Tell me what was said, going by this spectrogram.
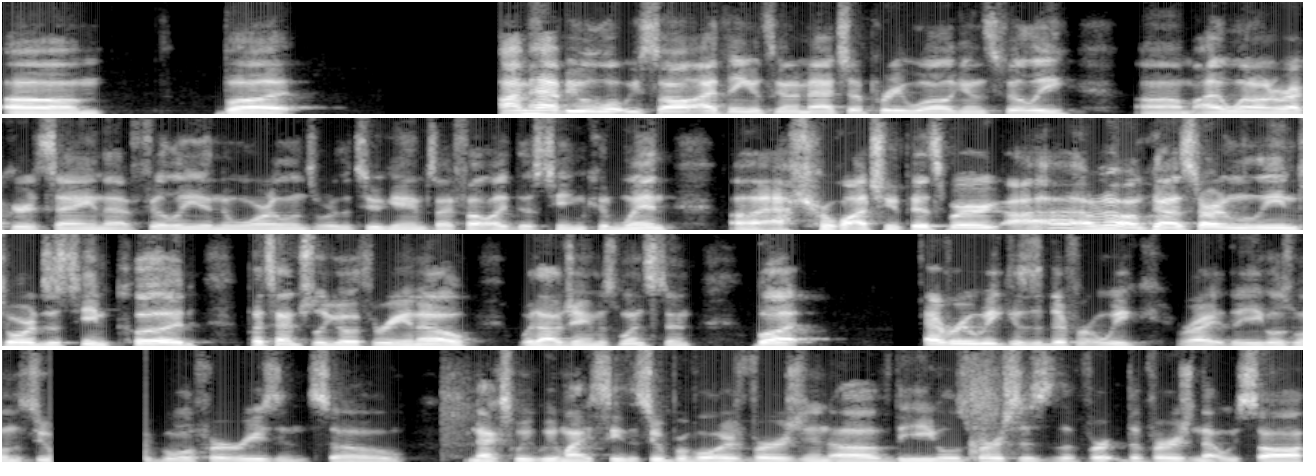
Um, but I'm happy with what we saw. I think it's going to match up pretty well against Philly. Um, I went on record saying that Philly and New Orleans were the two games I felt like this team could win. Uh, after watching Pittsburgh, I, I, don't know. I'm kind of starting to lean towards this team could potentially go three and zero oh without Jameis Winston. But every week is a different week, right? The Eagles won the Super Bowl for a reason. So next week we might see the Super Bowl version of the Eagles versus the ver- the version that we saw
